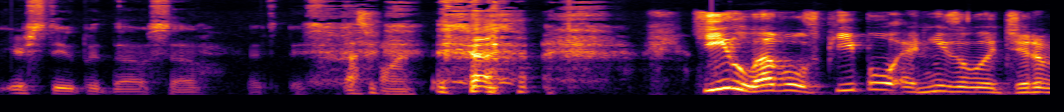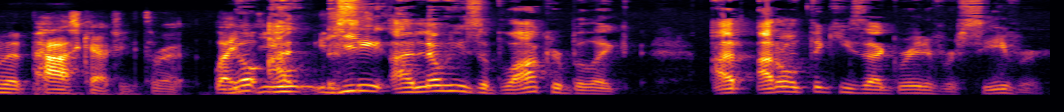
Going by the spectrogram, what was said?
you're stupid though, so it's, it's... That's fine. He levels people and he's a legitimate pass catching threat. Like no, you, I, he, see, I know he's a blocker, but like, I I don't think he's that great of a receiver.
